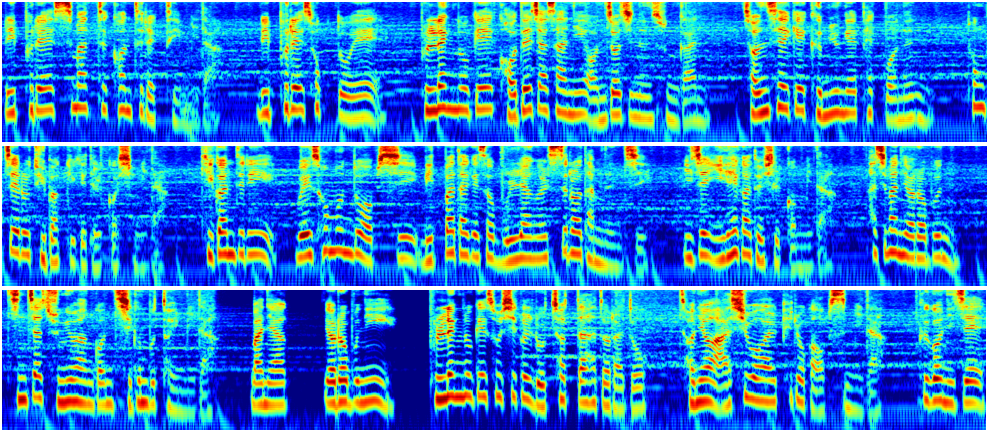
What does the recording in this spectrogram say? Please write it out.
리플의 스마트 컨트랙트입니다. 리플의 속도에 블랙록의 거대 자산이 얹어지는 순간 전 세계 금융의 패권은 통째로 뒤바뀌게 될 것입니다. 기관들이 왜 소문도 없이 밑바닥에서 물량을 쓸어 담는지 이제 이해가 되실 겁니다. 하지만 여러분, 진짜 중요한 건 지금부터입니다. 만약 여러분이 블랙록의 소식을 놓쳤다 하더라도 전혀 아쉬워할 필요가 없습니다. 그건 이제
